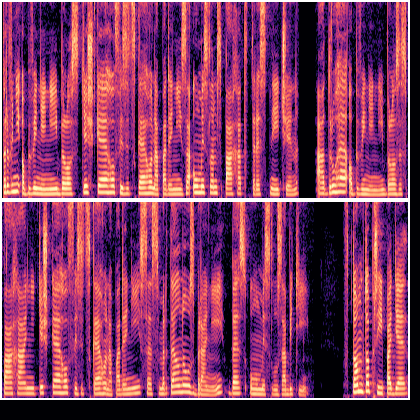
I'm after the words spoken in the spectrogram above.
První obvinění bylo z těžkého fyzického napadení za úmyslem spáchat trestný čin a druhé obvinění bylo ze spáchání těžkého fyzického napadení se smrtelnou zbraní bez úmyslu zabití. V tomto případě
